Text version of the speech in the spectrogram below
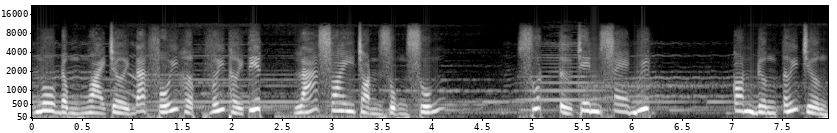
ngô đồng ngoài trời đã phối hợp với thời tiết, lá xoay tròn rụng xuống suốt từ trên xe buýt. Con đường tới trường.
